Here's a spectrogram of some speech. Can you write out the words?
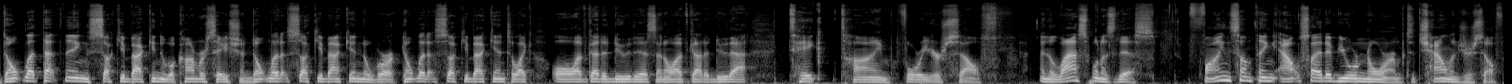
Don't let that thing suck you back into a conversation. Don't let it suck you back into work. Don't let it suck you back into like, "Oh, I've got to do this and oh, I've got to do that." Take time for yourself. And the last one is this find something outside of your norm to challenge yourself,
